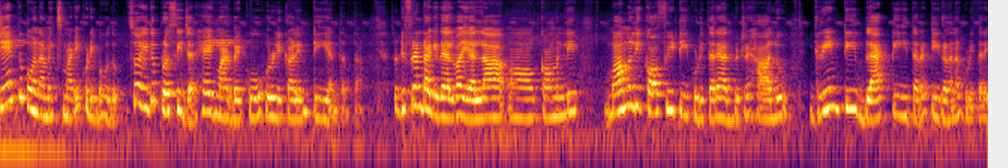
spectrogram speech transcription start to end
ಜೇನುತುಪ್ಪವನ್ನು ಮಿಕ್ಸ್ ಮಾಡಿ ಕುಡಿಬಹುದು. ಸೊ ಇದು ಪ್ರೊಸೀಜರ್ ಹೇಗೆ ಮಾಡಬೇಕು ಹುರುಳಿಕಾಳಿನ ಟೀ ಅಂತಂತ. ಸೊ ಡಿಫ್ರೆಂಟ್ ಆಗಿದೆ ಅಲ್ವಾ? ಎಲ್ಲ ಕಾಮನ್ಲಿ ಮಾಮೂಲಿ ಕಾಫಿ ಟೀ ಕುಡಿತಾರೆ. ಅದು ಬಿಟ್ಟರೆ ಹಾಲು ಗ್ರೀನ್ ಟೀ, ಬ್ಲ್ಯಾಕ್ ಟೀ ಈ ಥರ ಟೀಗಳನ್ನು ಕುಡಿತಾರೆ.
